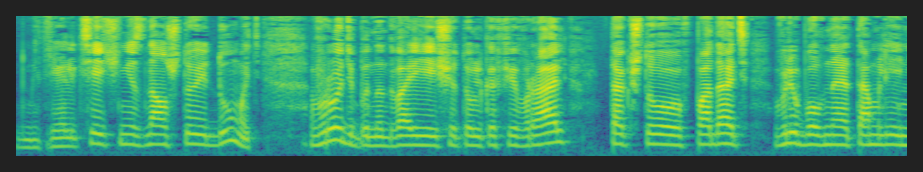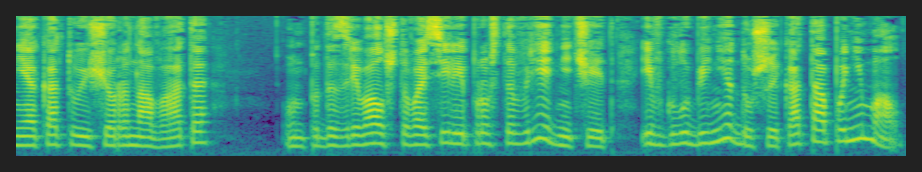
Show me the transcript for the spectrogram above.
Дмитрий Алексеевич не знал, что и думать. Вроде бы на дворе еще только февраль, так что впадать в любовное томление коту еще рановато – он подозревал, что Василий просто вредничает, и в глубине души кота понимал.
